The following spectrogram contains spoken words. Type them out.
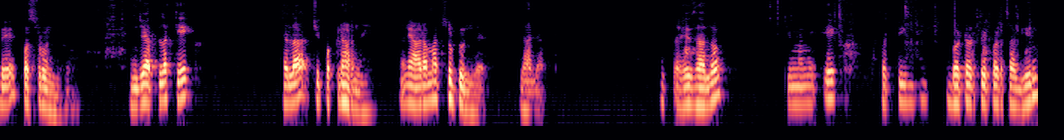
हे पसरून घेऊया. म्हणजे आपला केक ह्याला चिपकणार नाही आणि आरामात सुटून जाईल झाल्यावर. तर हे झालं की मग मी एक पट्टी बटर पेपरचा घेईन.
